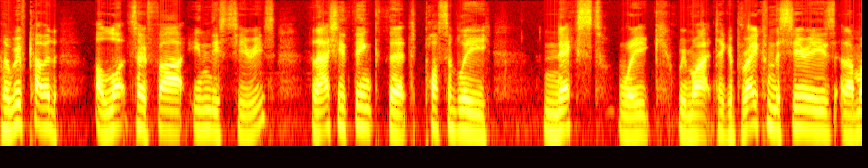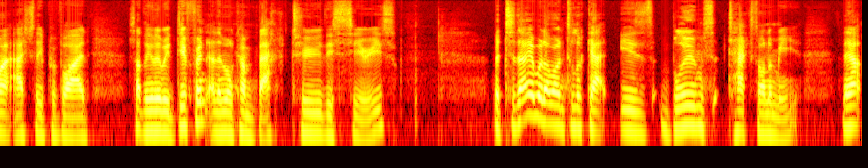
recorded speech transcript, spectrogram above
Now, we've covered a lot so far in this series, and I actually think that possibly next week we might take a break from the series and I might actually provide something a little bit different, and then we'll come back to this series. But today, what I want to look at is Bloom's taxonomy. Now,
